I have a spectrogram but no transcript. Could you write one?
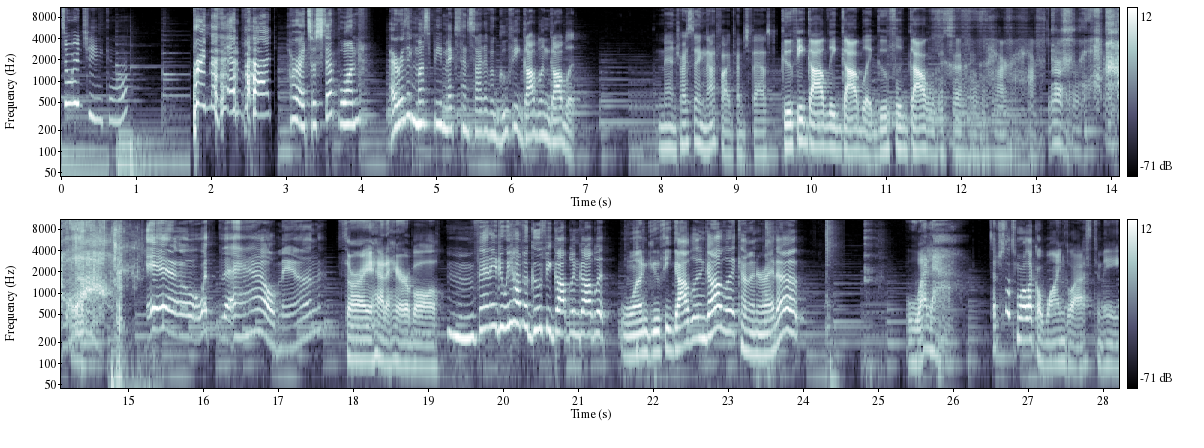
Toy Chica. Bring the head back! Alright, so step one everything must be mixed inside of a goofy goblin goblet. Man, try saying that five times fast. Goofy gobbly goblet, goofy goblet. Ew, what the hell, man? Sorry, I had a hairball. Hmm, Vanny, do we have a goofy goblin goblet? One goofy goblin goblet coming right up. Voila. That just looks more like a wine glass to me.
